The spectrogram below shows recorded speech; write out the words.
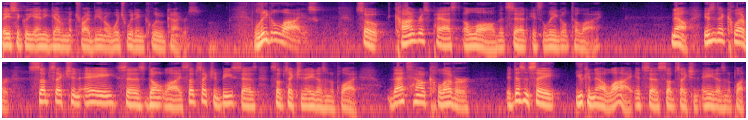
basically any government tribunal, which would include Congress. Legal lies. So Congress passed a law that said it's legal to lie. Now, isn't that clever? Subsection A says don't lie. Subsection B says subsection A doesn't apply. That's how clever. It doesn't say you can now lie. It says subsection A doesn't apply.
